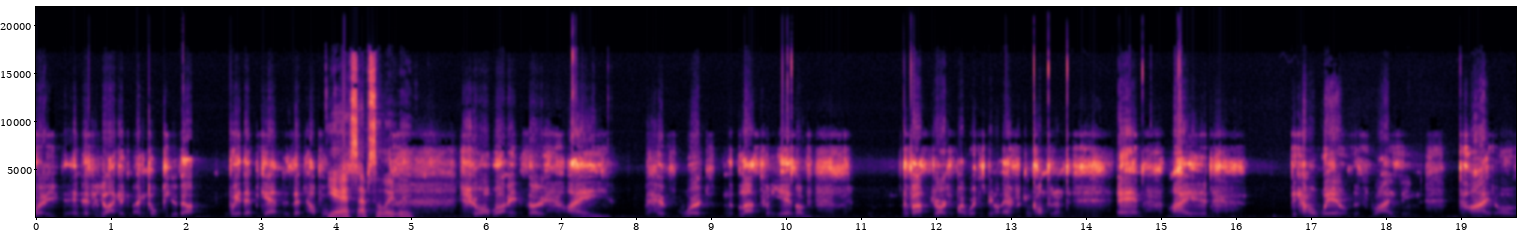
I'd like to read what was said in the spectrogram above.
and if you like, I can, I can talk to you about where that began. Is that helpful? Yes, absolutely. Sure. Well, I mean, so I have worked in the last 20 years. I've the vast majority of my work has been on the African continent, and I had become aware of this rising tide of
